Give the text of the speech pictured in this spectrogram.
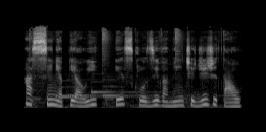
Assine a Piauí exclusivamente digital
